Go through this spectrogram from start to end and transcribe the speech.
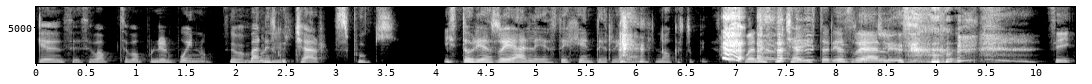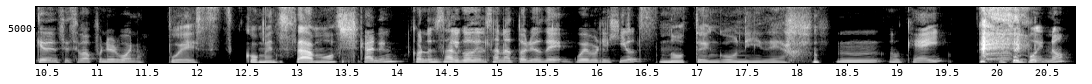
Quédense, se va, se va a poner bueno. Se va a Van a escuchar Spooky. historias reales de gente real. No, qué estupidez. Van a escuchar historias reales. Sí, quédense, se va a poner bueno. Pues comenzamos. Karen, ¿conoces algo del sanatorio de Waverly Hills? No tengo ni idea. Mm, ok, eso es bueno.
